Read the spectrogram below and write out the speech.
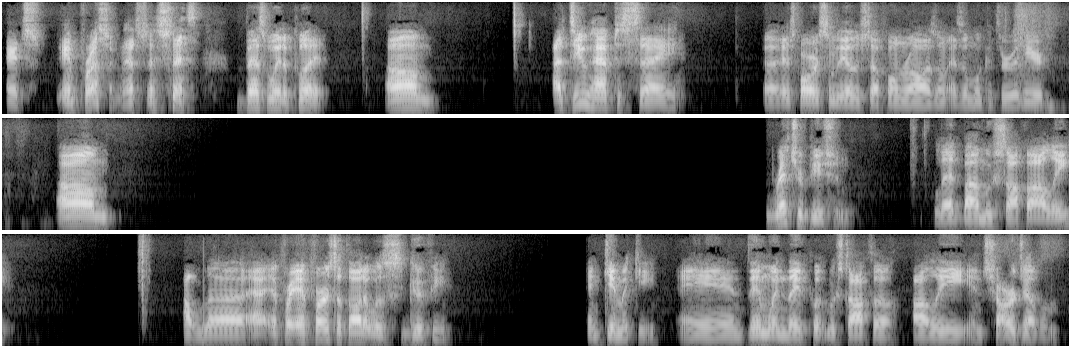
it's impressive. That's that's, that's the best way to put it. Um, I do have to say, uh, as far as some of the other stuff on Raw, as I'm, as I'm looking through it here, um, Retribution, led by Mustafa Ali. I at, at first I thought it was goofy and gimmicky, and then when they put Mustafa Ali in charge of them,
